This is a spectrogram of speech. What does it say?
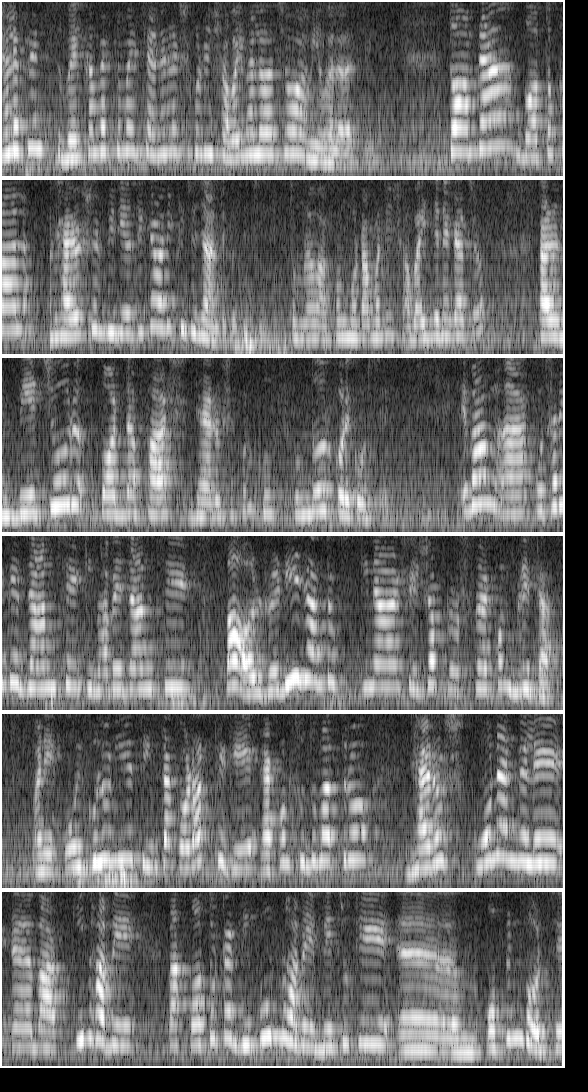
Hello friends welcome back to my channel আশা করি সবাই ভালো আছো, আমিও ভালো আছি। তো আমরা গতকাল ঢ্যাঁড়সের ভিডিও থেকে অনেক কিছু জানতে পেরেছি। তোমরা এখন মোটামুটি সবাই জেনে গেছো। কারণ বেচুর পর্দা ফাঁস ঢ্যাঁড়স এখন খুব সুন্দর করে করছে। এবং কোথা থেকে জানছে, কীভাবে জানছে, বা অলরেডি জানতো কিনা সেই সব প্রশ্ন এখন বৃথা। মানে ওইগুলো নিয়ে চিন্তা করার থেকে এখন শুধুমাত্র ঢ্যাঁড়স কোন অ্যাঙ্গেলে বা কীভাবে, বা কতটা নিপুণভাবে বেচুকে ওপেন করছে,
